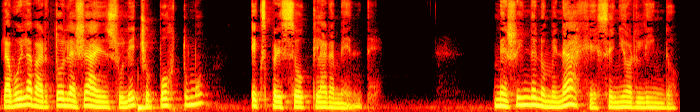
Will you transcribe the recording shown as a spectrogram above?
la abuela Bartola ya en su lecho póstumo expresó claramente. Me rinden homenaje, señor lindo.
